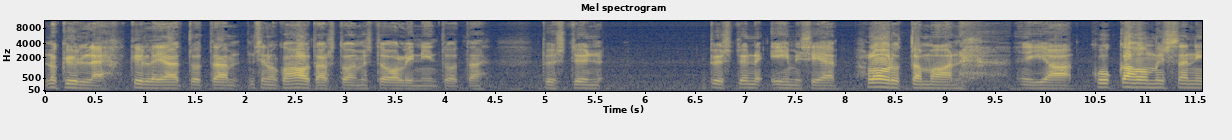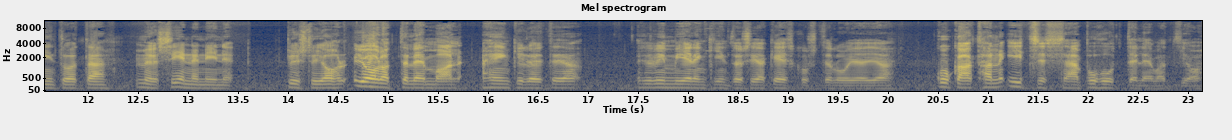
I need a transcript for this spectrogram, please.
No kyllä, kyllä ja tuota, silloin kun hautaustoimisto oli, niin tuota, pystyin, pystyn ihmisiä lohduttamaan ja kukkahommissa niin tuota, myös siinä niin pystyi johdattelemaan henkilöitä ja hyvin mielenkiintoisia keskusteluja ja kukathan itsessään puhuttelevat jo.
